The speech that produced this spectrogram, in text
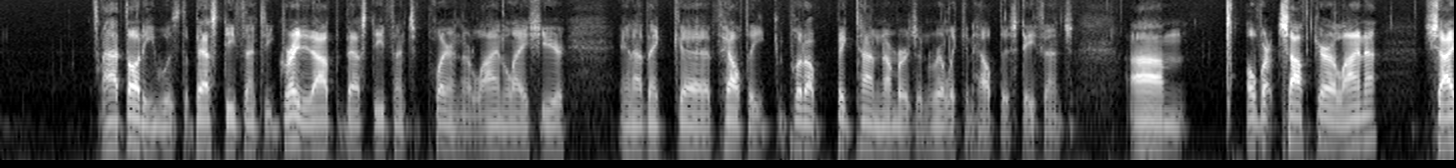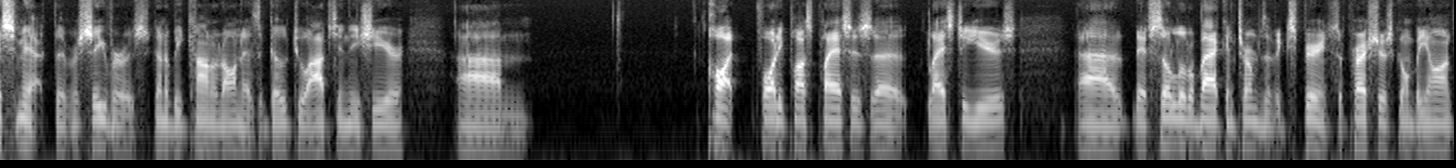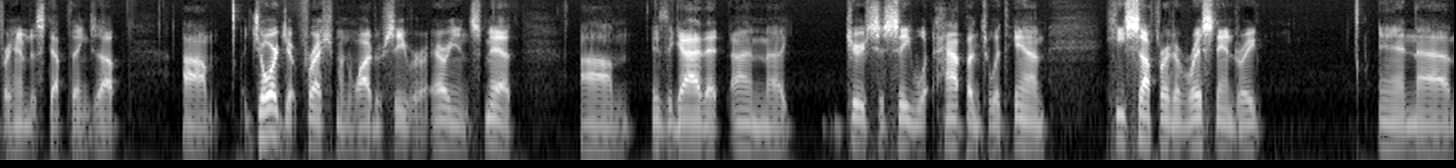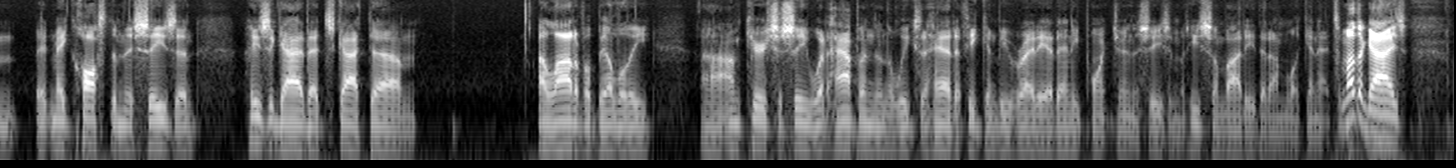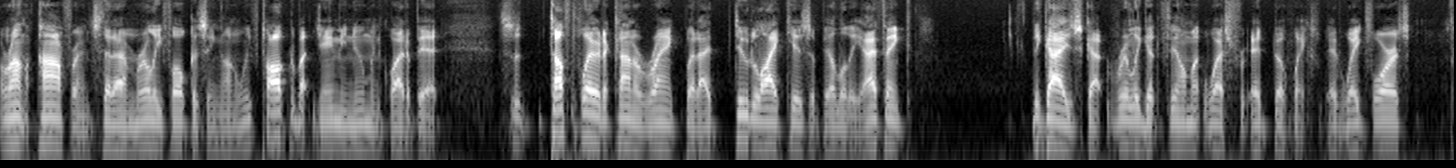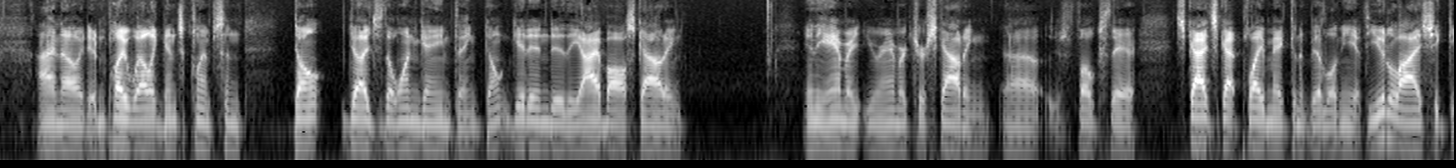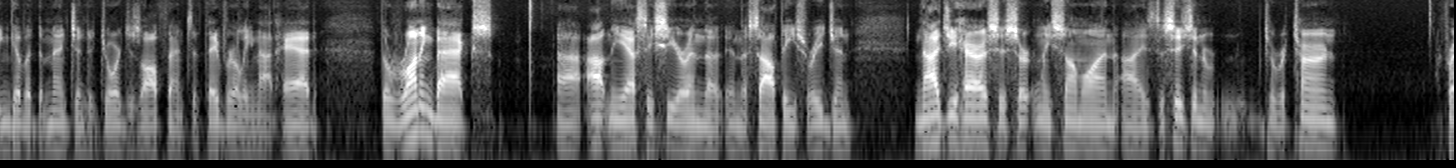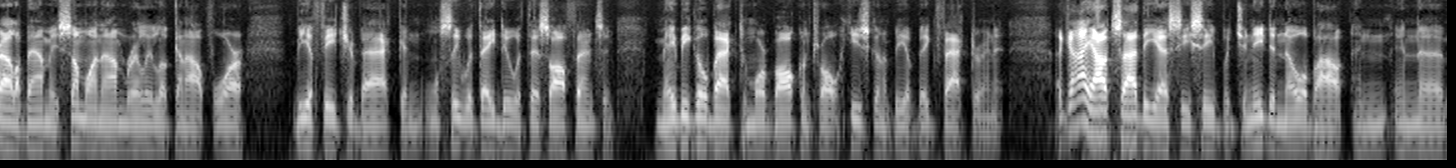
I thought he was the best defense. He graded out the best defensive player in their line last year, and I think uh, if healthy, can put up big time numbers and really can help this defense. Um, over at South Carolina, Shi Smith, the receiver, is going to be counted on as a go-to option this year. Um, caught 40 plus passes uh, last two years. Uh, they have so little back in terms of experience. The pressure is going to be on for him to step things up. Um, Georgia freshman wide receiver Arian Smith um, is the guy that I'm uh, curious to see what happens with him. He suffered a wrist injury, and um, it may cost him this season. He's a guy that's got um, a lot of ability. Uh, I'm curious to see what happens in the weeks ahead if he can be ready at any point during the season. But he's somebody that I'm looking at. Some other guys around the conference that I'm really focusing on. We've talked about Jamie Newman quite a bit. It's a tough player to kind of rank, but I do like his ability. I think the guy's got really good film at West at, uh, at Wake Forest. I know he didn't play well against Clemson. Don't judge the one game thing. Don't get into the eyeball scouting in the your amateur scouting uh, folks there. Guy's got playmaking ability. If utilized, he can give a dimension to Georgia's offense that they've really not had. The running backs uh, out in the SEC or in the in the Southeast region, Najee Harris is certainly someone. Uh, his decision to, to return for Alabama is someone that I'm really looking out for be a feature back, and we'll see what they do with this offense and maybe go back to more ball control. He's going to be a big factor in it. A guy outside the SEC, but you need to know about and and uh,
